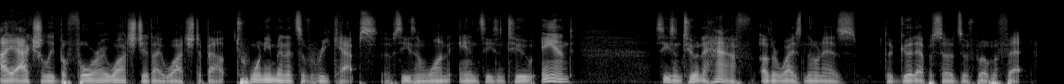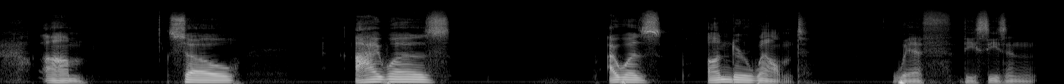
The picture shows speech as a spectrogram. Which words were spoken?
I actually before I watched it, I watched about 20 minutes of recaps of season one and season two, and season two and a half, otherwise known as the good episodes of Boba Fett. Um, so I was I was underwhelmed with the season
